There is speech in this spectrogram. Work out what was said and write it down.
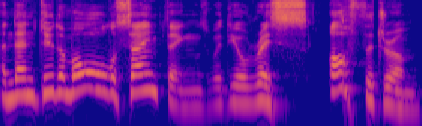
and then do them all the same things with your wrists off the drum.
